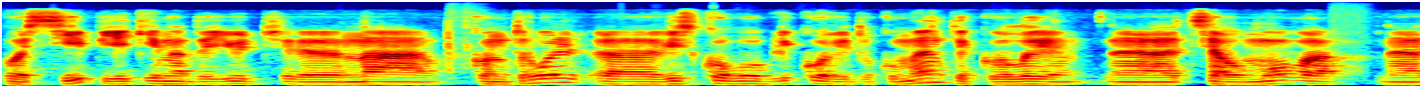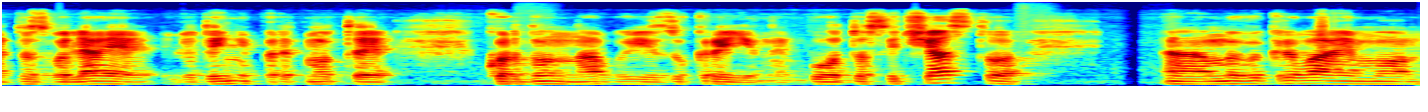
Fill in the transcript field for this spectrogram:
осіб, які надають е, на контроль е, військово-облікові документи, коли е, ця умова дозволяє людині перетнути кордон на виїзд з України. Бо досить часто ми викриваємо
